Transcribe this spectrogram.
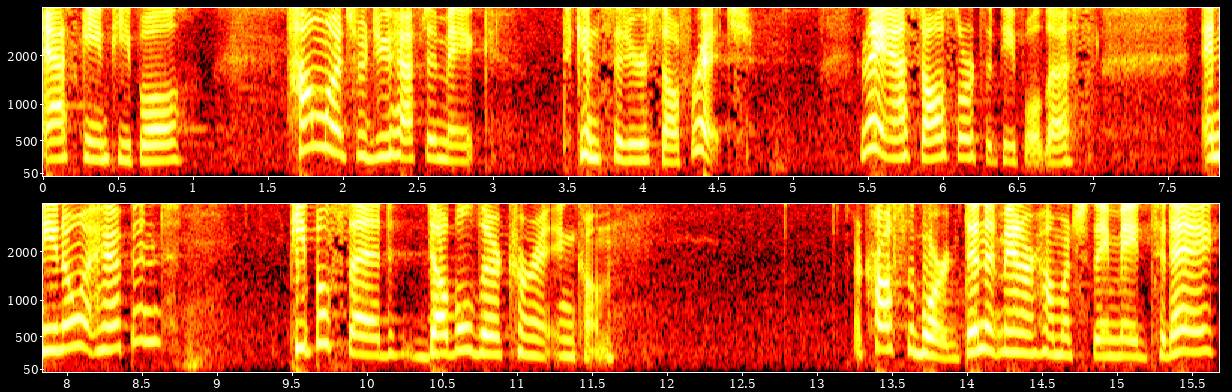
asking people, how much would you have to make to consider yourself rich? And they asked all sorts of people this. And you know what happened? People said double their current income. Across the board. Didn't matter how much they made today,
